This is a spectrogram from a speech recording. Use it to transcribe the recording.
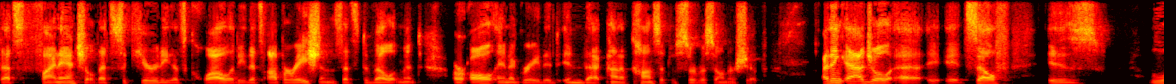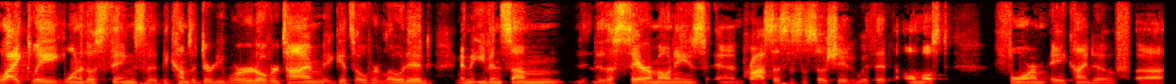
that's financial that's security that's quality that's operations that's development are all integrated in that kind of concept of service ownership. I think agile uh, itself is likely one of those things that becomes a dirty word over time. It gets overloaded and even some the ceremonies and processes associated with it almost form a kind of uh,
